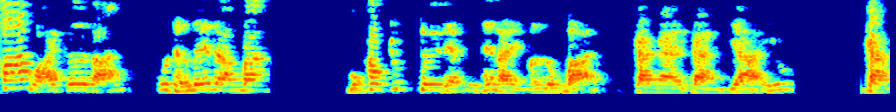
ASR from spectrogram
phá hoại cơ bản của thượng đế đang ban một cấu trúc tươi đẹp như thế này mà lũng bại càng ngày càng già yếu, càng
